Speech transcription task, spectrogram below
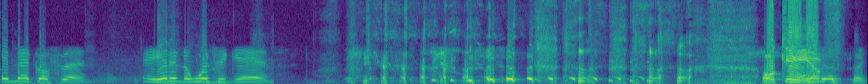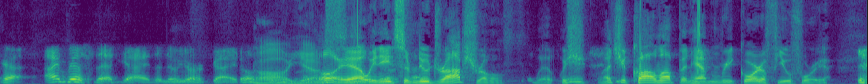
Hey, Mickelson. Hey, hit in the woods again. Okay, I uh, miss the guy. I miss that guy, the New York guy. Don't Oh, you? yes. Oh yeah, we need some new drops from him. We sh- Why don't you call him up and have him record a few for you?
